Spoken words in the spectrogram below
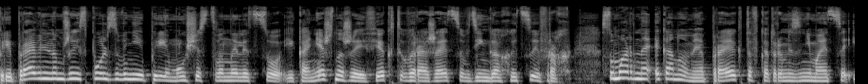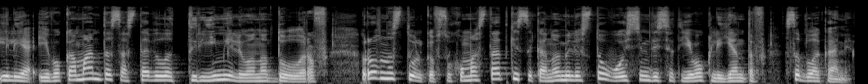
При правильном же использовании преимущество налицо, и, конечно же, эффект выражается в деньгах и цифрах. Суммарная экономия проектов, которыми занимается Илья и его команда, составила 3 миллиона долларов. Ровно столько в сухом остатке сэкономили 180 его клиентов с облаками.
